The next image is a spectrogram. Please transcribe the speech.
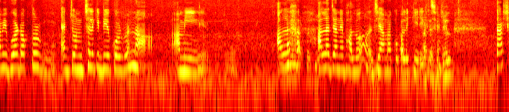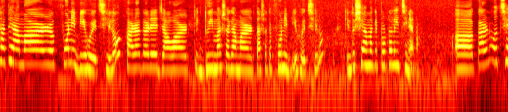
আমি বুয়া ডক্টর একজন ছেলেকে বিয়ে করবেন না আমি আল্লাহ আল্লাহ জানে ভালো যে আমার কপালে কি রেখেছে। আচ্ছা, জেল তার সাথে আমার ফোনে বিয়ে হয়েছিল। কারাগারে যাওয়ার ঠিক দুই মাস আগে আমার তার সাথে ফোনে বিয়ে হয়েছিল, কিন্তু সে আমাকে টোটালি চিনে না। কারণ হচ্ছে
